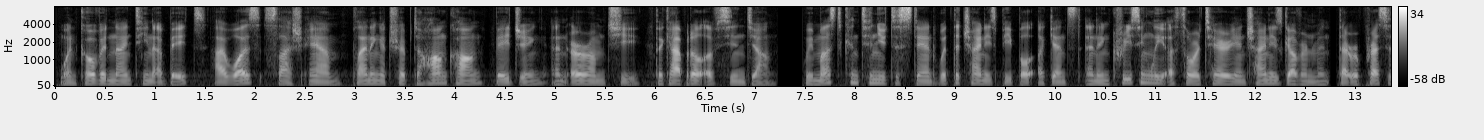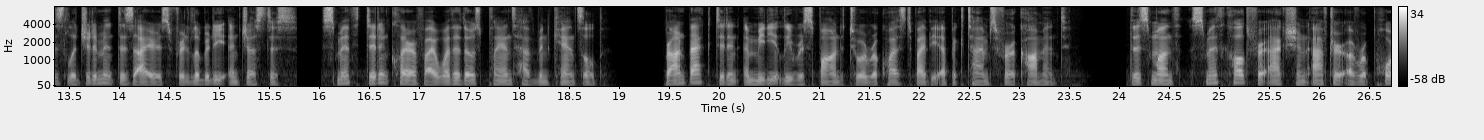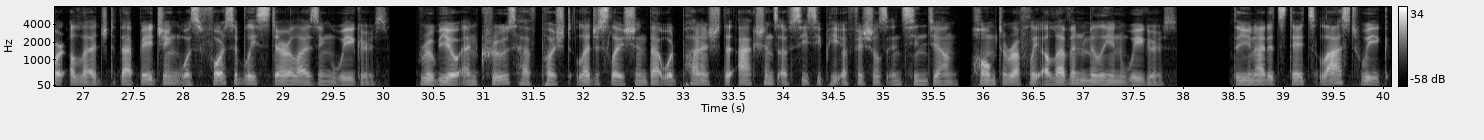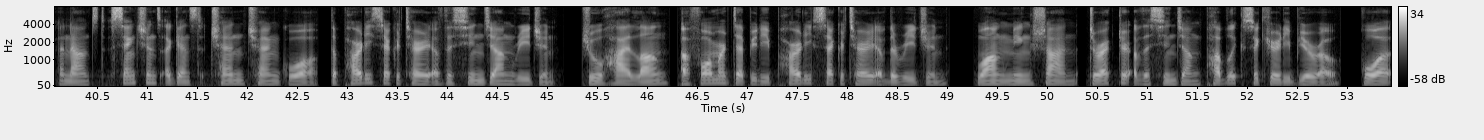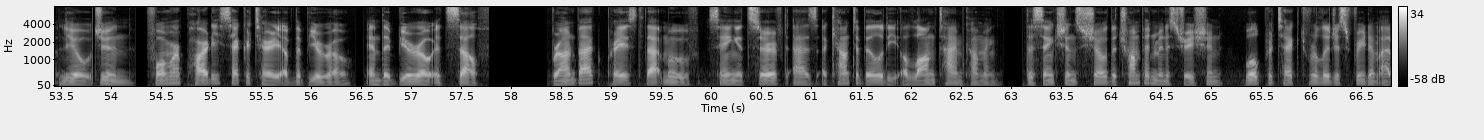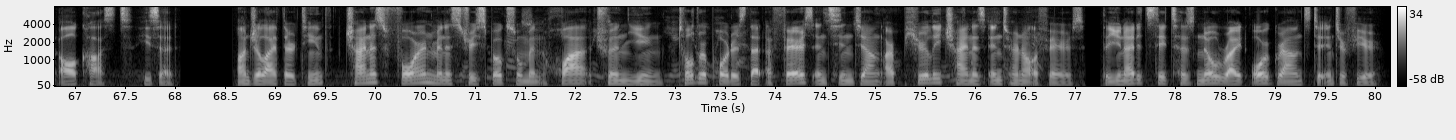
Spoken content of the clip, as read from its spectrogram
When COVID 19 abates, I was slash am planning a trip to Hong Kong, Beijing, and Urumqi, the capital of Xinjiang. We must continue to stand with the Chinese people against an increasingly authoritarian Chinese government that represses legitimate desires for liberty and justice. Smith didn't clarify whether those plans have been cancelled. Brownback didn't immediately respond to a request by the Epoch Times for a comment. This month, Smith called for action after a report alleged that Beijing was forcibly sterilizing Uyghurs. Rubio and Cruz have pushed legislation that would punish the actions of CCP officials in Xinjiang, home to roughly 11 million Uyghurs. The United States last week announced sanctions against Chen Quanguo, the party secretary of the Xinjiang region, Zhu Hailun, a former deputy party secretary of the region, Wang Mingshan, director of the Xinjiang Public Security Bureau, Huo Liujun, former party secretary of the bureau, and the bureau itself. Brownback praised that move, saying it served as accountability a long time coming. The sanctions show the Trump administration will protect religious freedom at all costs, he said. On July 13th, China's Foreign Ministry spokeswoman Hua Chunying told reporters that affairs in Xinjiang are purely China's internal affairs. The United States has no right or grounds to interfere.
